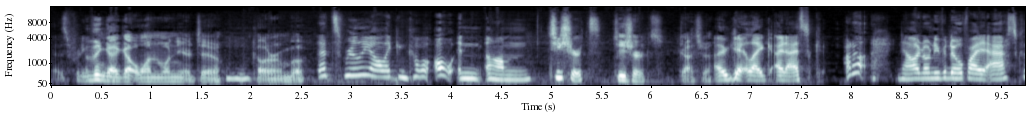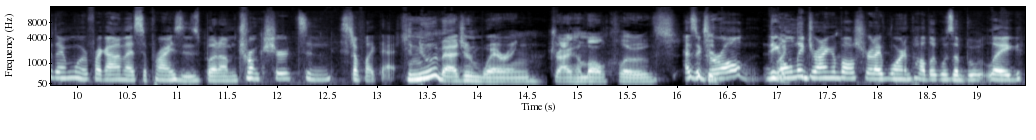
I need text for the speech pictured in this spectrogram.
that's pretty. I think cool. I got one one year too. Mm-hmm. Coloring book. That's really all I can come up. Oh, and um, t-shirts. T-shirts. Gotcha. I get like I'd ask. I don't now. I don't even know if I ask for them or if I got them as surprises. But um, trunk shirts and stuff like that. Can you imagine wearing Dragon Ball clothes? As a to- girl, the like- only Dragon Ball shirt I've worn in public was a bootleg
